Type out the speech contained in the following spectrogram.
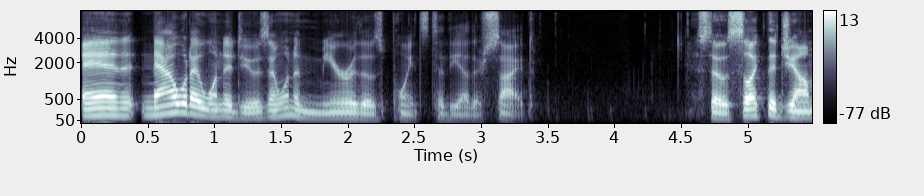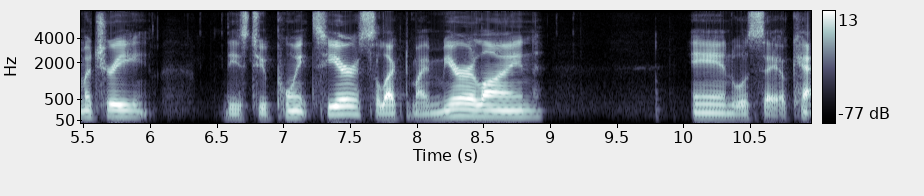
And now what I want to do is I want to mirror those points to the other side. So select the geometry, these two points here, select my mirror line, and we'll say OK.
